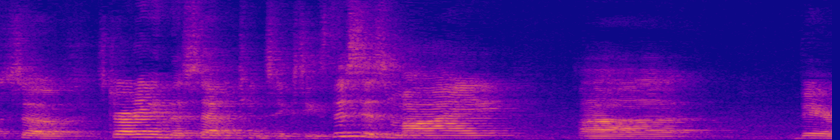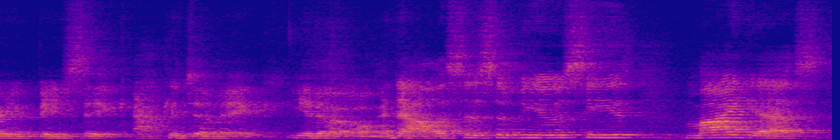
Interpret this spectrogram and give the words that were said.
So starting in the 1760s. This is my uh, very basic academic, you know, analysis of VOCs. My guess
